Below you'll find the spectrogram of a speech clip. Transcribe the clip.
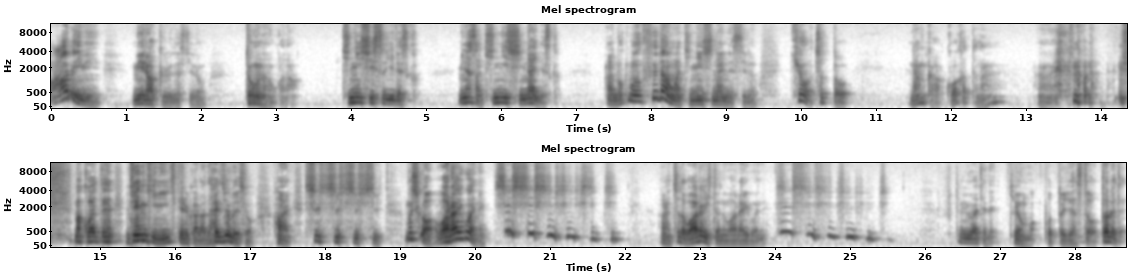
ある意味ミラクルですけど。どうなのかな？気にしすぎですか？皆さん気にしないですか、はい、僕も普段は気にしないんですけど今日はちょっとなんか怖かったな、はい、まあこうやって元気に生きてるから大丈夫でしょう。はい。シッシッシッシもしくは笑い声ね。シッシッシッシッシッ。シはい、ちょっと悪い人の笑い声ね。というわけで今日もポッドキャストを撮れて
